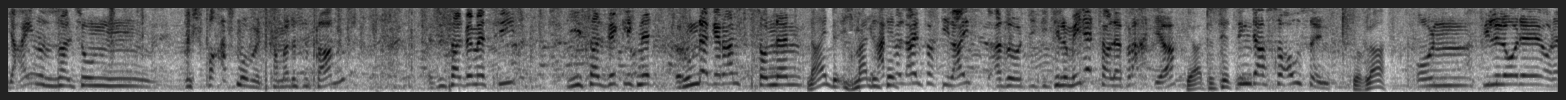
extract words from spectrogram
Ja, das ist halt so ein, ein Spaßmoped, kann man das jetzt sagen? Es ist halt, wenn man sieht, die ist halt wirklich nicht runtergeranzt, sondern Nein, ich meine, die das hat ist jetzt. halt einfach die Leist, also die, die Kilometerzahl erbracht, ja? Ja, das Das jetzt. Ding darf so aussehen. Ja, klar. Und viele Leute oder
